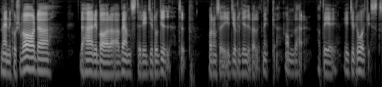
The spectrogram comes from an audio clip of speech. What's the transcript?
människors vardag, det här är bara vänsterideologi, typ. Och de säger ideologi väldigt mycket om det här, att det är ideologiskt.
